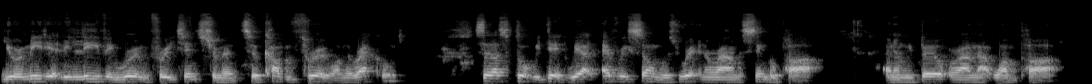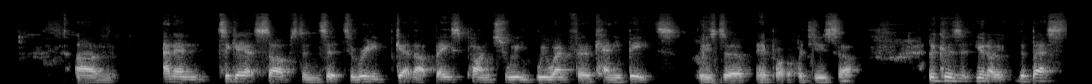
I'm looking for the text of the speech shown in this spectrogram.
you're immediately leaving room for each instrument to come through on the record. So that's what we did. We had every song was written around a single part, and then we built around that one part. Um, and then to get subs and to, to really get that bass punch, we, we went for Kenny Beats, who's a hip hop producer, because you know the best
